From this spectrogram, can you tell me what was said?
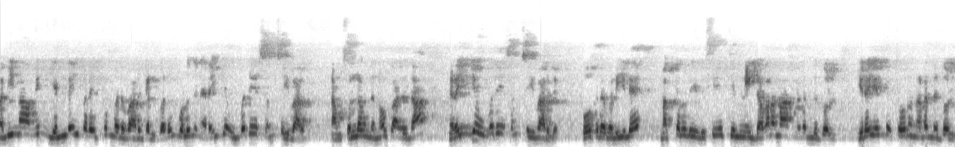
மதீனாவின் எல்லை வரைக்கும் வருவார்கள். வரும் பொழுது நிறைய உபதேசம் செய்வார்கள். நாம் சொல்ல வந்த நோக்கம் அதுதான். நிறைய உபதேசம் செய்வார்கள். போகிற வழியில மக்களுடைய விஷயத்தில் நீ கவனமாக நடந்து கொள். இரையற்றத்தோடு நடந்து கொள்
